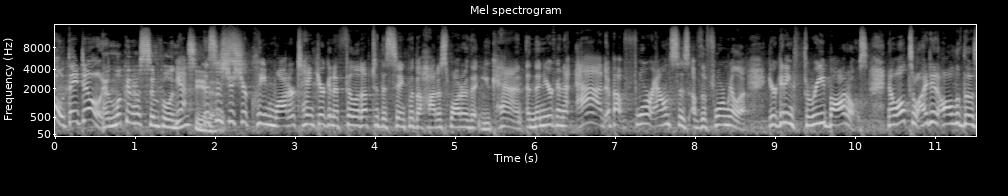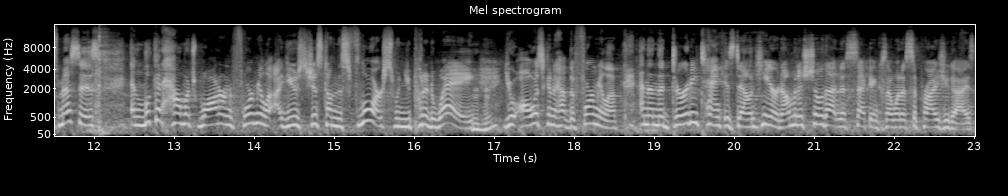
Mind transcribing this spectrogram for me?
No, they don't. And look at how simple and yeah, easy it is. This is just your clean water tank. You're gonna fill it up to the sink with the hottest water that you can, and then you're gonna add about four ounces of the formula. You're getting three bottles. Now also, I did all of those messes, and look at how much water and formula I used just on this floor, so when you put it away, mm -hmm. you're always gonna have the formula. And then the dirty tank is down here. Now I'm gonna show that in a second, because I wanna surprise you guys.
